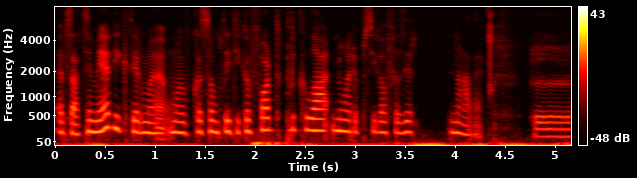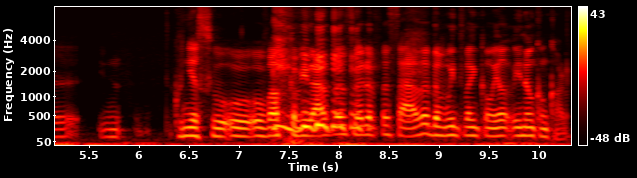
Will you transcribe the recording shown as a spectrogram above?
apesar de ser médico, ter uma, uma vocação política forte, porque lá não era possível fazer nada. Uh, conheço o, o vosso convidado da semana passada, dou muito bem com ele e não concordo.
